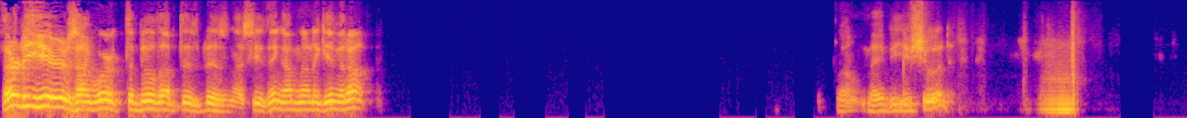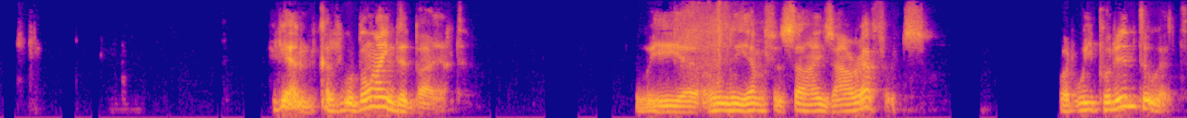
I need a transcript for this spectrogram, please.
30 years I worked to build up this business. You think I'm going to give it up? Well, maybe you should. Again, because we're blinded by it. We uh, only emphasize our efforts what we put into it.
